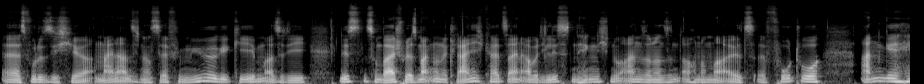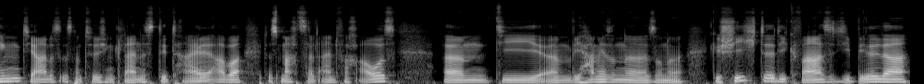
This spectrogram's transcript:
Äh, es wurde sich hier meiner Ansicht nach sehr viel Mühe gegeben. Also die Listen zum Beispiel, das mag nur eine Kleinigkeit sein, aber die Listen hängen nicht nur an, sondern sind auch nochmal als Foto angehängt. Ja, das ist natürlich ein kleines Detail, aber das macht es halt einfach aus ähm, die, ähm, wir haben hier so eine, so eine Geschichte, die quasi die Bilder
